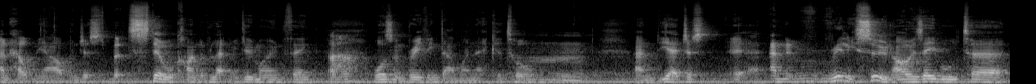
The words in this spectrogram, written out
and help me out and just but still kind of let me do my own thing. Uh-huh. Wasn't breathing down my neck at all. Mm. And yeah, just and really soon I was able to.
